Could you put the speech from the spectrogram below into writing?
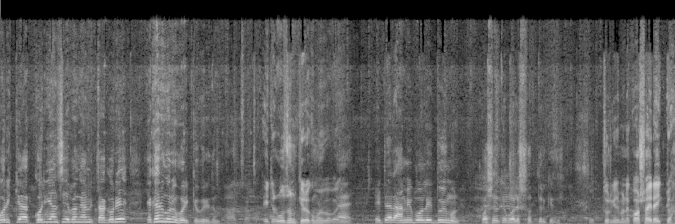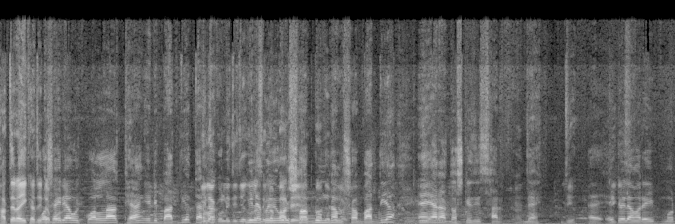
পরীক্ষা করি আনছি এবং আমি তা করে এখানে কোনো পরীক্ষা করে দেবো। আচ্ছা আচ্ছা। এটার ওজন কীরকম হবে ভাই? হ্যাঁ এটার আমি বলি দুই মন কষাইতে বলে সত্তর কেজি। সত্তর কেজি মানে কষাইরা একটু হাতে রাইখা যেটা কষাইরা ওই কল্লা ঠ্যাং এটি বাদ দিয়ে তার গিলা কলি সব ডুম বাদে ডাম বলা। হয়। সব বাদ দিয়া এরা দশ কেজি সার দেয়। জি। হ্যাঁ, এইটা হলো আমার এই মোট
